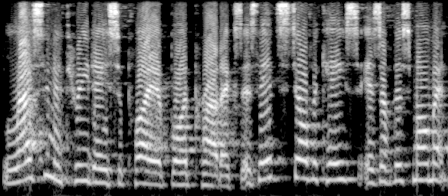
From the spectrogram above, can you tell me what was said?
Less than a three-day supply of blood products. Is that still the case as of this moment?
